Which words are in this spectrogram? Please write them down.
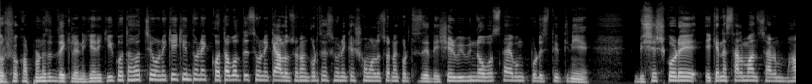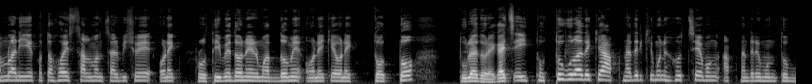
দর্শক আপনারা তো দেখলেন এখানে কি কথা হচ্ছে। অনেকে কিন্তু অনেক কথা বলতেছে অনেকে আলোচনা করতেছে অনেকে সমালোচনা করতেছে দেশের বিভিন্ন অবস্থা এবং পরিস্থিতি নিয়ে। বিশেষ করে এখানে সালমান স্যার মামলা নিয়ে কথা হয়। সালমান স্যার বিষয়ে অনেক প্রতিবেদনের মাধ্যমে অনেকে অনেক তথ্য তুলে ধরে। গাইজ এই তথ্যগুলো দেখে আপনাদের কি মনে হচ্ছে এবং আপনাদের মন্তব্য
